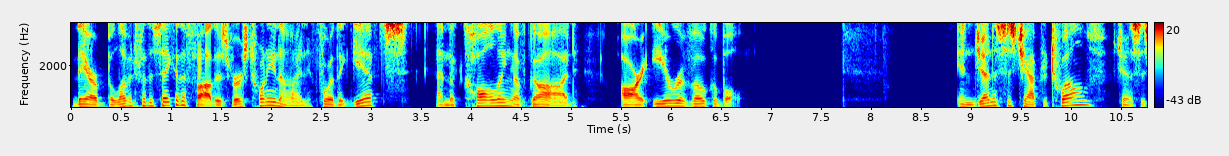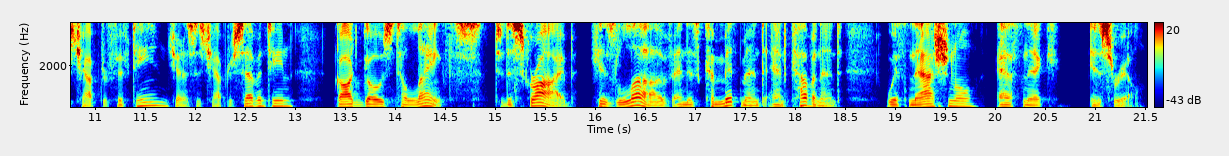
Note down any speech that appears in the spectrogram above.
They are beloved for the sake of the fathers, verse 29, for the gifts and the calling of God are irrevocable. In Genesis chapter 12, Genesis chapter 15, Genesis chapter 17, God goes to lengths to describe his love and his commitment and covenant with national, ethnic, Israel.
